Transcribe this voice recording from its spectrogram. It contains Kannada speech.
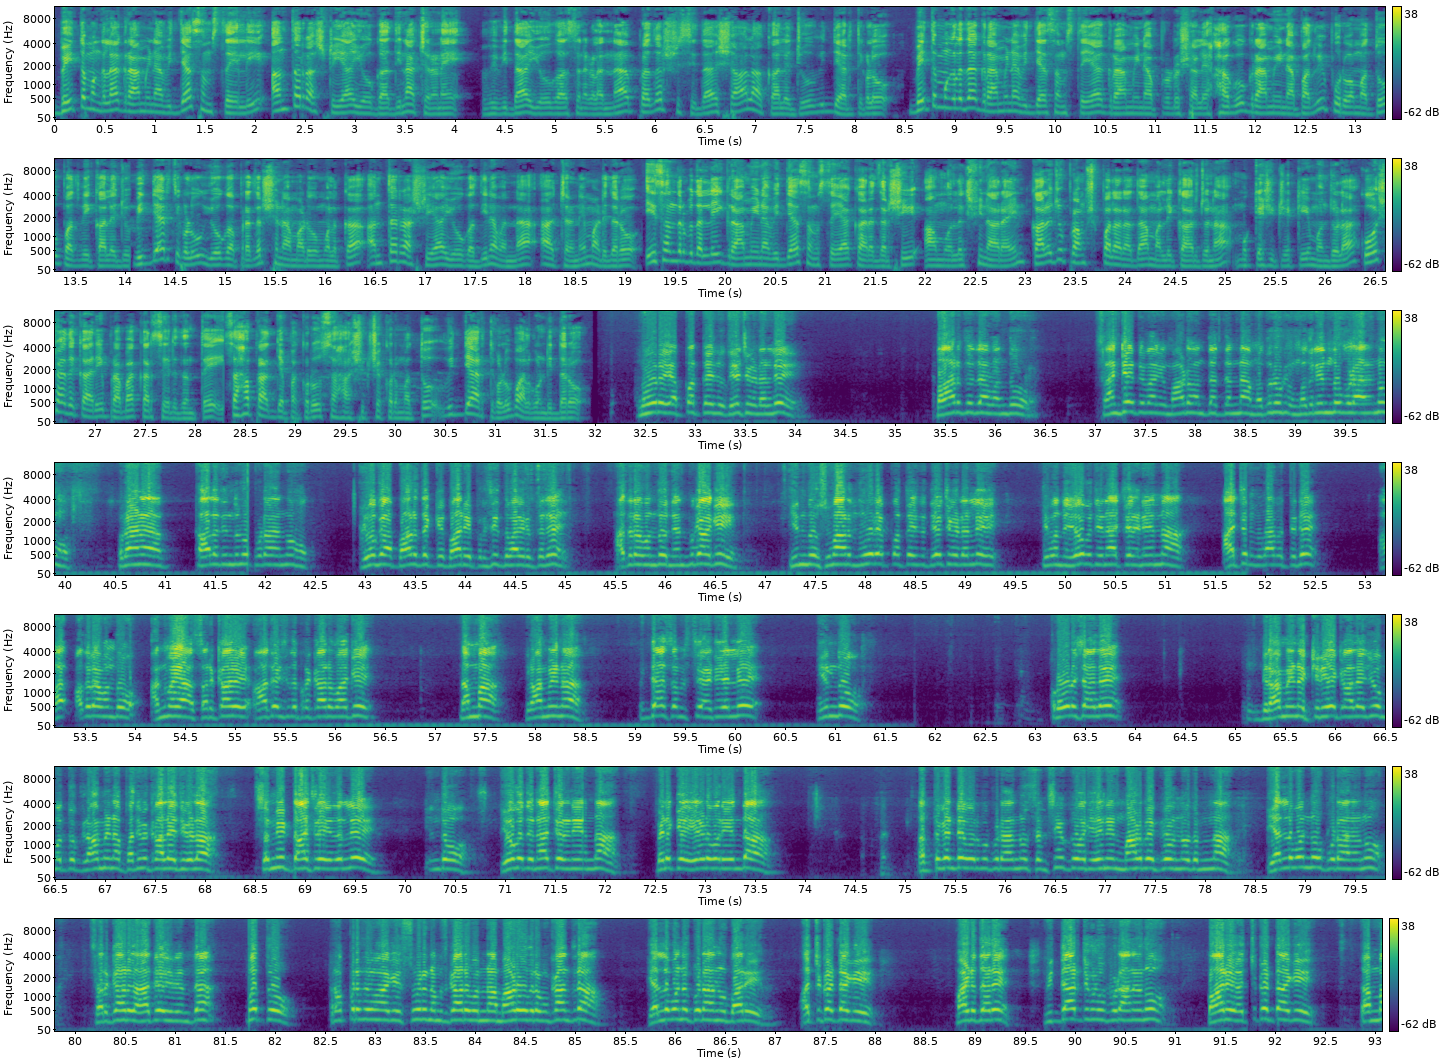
ಬೇತಮಂಗಲ ಗ್ರಾಮೀಣ ವಿದ್ಯಾಸಂಸ್ಥೆಯಲ್ಲಿ ಅಂತಾರಾಷ್ಟ್ರೀಯ ಯೋಗ ದಿನಾಚರಣೆ. ವಿವಿಧ ಯೋಗಾಸನಗಳನ್ನ ಪ್ರದರ್ಶಿಸಿದ ಶಾಲಾ ಕಾಲೇಜು ವಿದ್ಯಾರ್ಥಿಗಳು. ಬೇತಮಂಗಲದ ಗ್ರಾಮೀಣ ವಿದ್ಯಾಸಂಸ್ಥೆಯ ಗ್ರಾಮೀಣ ಪ್ರೌಢಶಾಲೆ ಹಾಗೂ ಗ್ರಾಮೀಣ ಪದವಿ ಪೂರ್ವ ಮತ್ತು ಪದವಿ ಕಾಲೇಜು ವಿದ್ಯಾರ್ಥಿಗಳು ಯೋಗ ಪ್ರದರ್ಶನ ಮಾಡುವ ಮೂಲಕ ಅಂತಾರಾಷ್ಟ್ರೀಯ ಯೋಗ ದಿನವನ್ನ ಆಚರಣೆ ಮಾಡಿದರು. ಈ ಸಂದರ್ಭದಲ್ಲಿ ಗ್ರಾಮೀಣ ವಿದ್ಯಾಸಂಸ್ಥೆಯ ಕಾರ್ಯದರ್ಶಿ ಆಮು ಲಕ್ಷ್ಮೀನಾರಾಯಣ್, ಕಾಲೇಜು ಪ್ರಾಂಶುಪಾಲರಾದ ಮಲ್ಲಿಕಾರ್ಜುನ, ಮುಖ್ಯ ಶಿಕ್ಷಕಿ ಮಂಜುಳಾ, ಕೋಶಾಧಿಕಾರಿ ಪ್ರಭಾಕರ್ ಸೇರಿದಂತೆ ಸಹ ಪ್ರಾಧ್ಯಾಪಕರು, ಸಹ ಶಿಕ್ಷಕರು ಮತ್ತು ವಿದ್ಯಾರ್ಥಿಗಳು ಪಾಲ್ಗೊಂಡಿದ್ದರು. ನೂರ ಎಪ್ಪತ್ತೈದು ದೇಶಗಳಲ್ಲಿ ಭಾರತದ ಒಂದು ಸಾಂಕೇತಿಕವಾಗಿ ಮಾಡುವಂತದ್ದನ್ನ ಮೊದಲು ಮೊದಲಿಂದಲೂ ಕೂಡ ಪುರಾಣ ಕಾಲದಿಂದಲೂ ಕೂಡ ಯೋಗ ಭಾರತಕ್ಕೆ ಭಾರಿ ಪ್ರಸಿದ್ಧವಾಗಿರುತ್ತದೆ. ಅದರ ಒಂದು ನೆನಪಿಗಾಗಿ ಇಂದು ಸುಮಾರು ನೂರ ಎಪ್ಪತ್ತೈದು ದೇಶಗಳಲ್ಲಿ ಈ ಒಂದು ಯೋಗ ದಿನಾಚರಣೆಯನ್ನ ಆಚರಿಸಲಾಗುತ್ತಿದೆ. ಅದರ ಒಂದು ಅನ್ವಯ ಸರ್ಕಾರಿ ಆದೇಶದ ಪ್ರಕಾರವಾಗಿ ನಮ್ಮ ಗ್ರಾಮೀಣ ವಿದ್ಯಾಸಂಸ್ಥೆ ಅಡಿಯಲ್ಲಿ ಇಂದು ಪ್ರೌಢಶಾಲೆ ಗ್ರಾಮೀಣ ಕಿರಿಯ ಕಾಲೇಜು ಮತ್ತು ಗ್ರಾಮೀಣ ಪದವಿ ಕಾಲೇಜುಗಳ ಸಂಯುಕ್ತ ಆಶ್ರಯದಲ್ಲಿ ಇಂದು ಯೋಗ ದಿನಾಚರಣೆಯನ್ನ ಬೆಳಗ್ಗೆ ಏಳುವರೆಯಿಂದ ಹತ್ತು ಗಂಟೆವರೆಗೂ ಕೂಡ ಸಂಕ್ಷಿಪ್ತವಾಗಿ ಏನೇನು ಮಾಡಬೇಕು ಅನ್ನೋದನ್ನ ಎಲ್ಲವನ್ನೂ ಕೂಡ ನಾನು ಸರ್ಕಾರದ ಆದೇಶದಿಂದ ಮತ್ತು ಪ್ರಪ್ರಥಮವಾಗಿ ಸೂರ್ಯ ನಮಸ್ಕಾರವನ್ನ ಮಾಡುವುದರ ಮುಖಾಂತರ ಎಲ್ಲವನ್ನು ಕೂಡ ನಾನು ಭಾರಿ ಅಚ್ಚುಕಟ್ಟಾಗಿ ಮಾಡಿದ್ದಾರೆ. ವಿದ್ಯಾರ್ಥಿಗಳು ಕೂಡ ನಾನು ಭಾರಿ ಅಚ್ಚುಕಟ್ಟಾಗಿ ತಮ್ಮ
